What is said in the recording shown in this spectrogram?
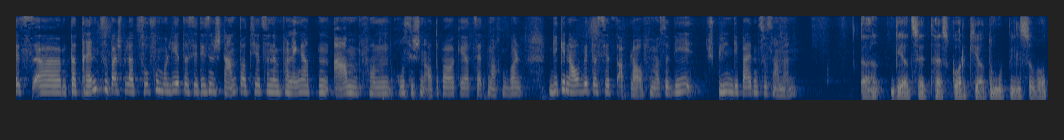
Es, äh, der Trend zum Beispiel hat so formuliert, dass sie diesen Standort hier zu einem verlängerten Arm vom russischen Autobauer GAZ machen wollen. Wie genau wird das jetzt ablaufen? Also wie spielen die beiden zusammen? Äh, GAZ heißt Gorki Automobilsowod,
